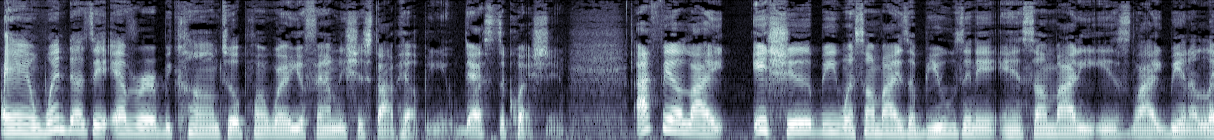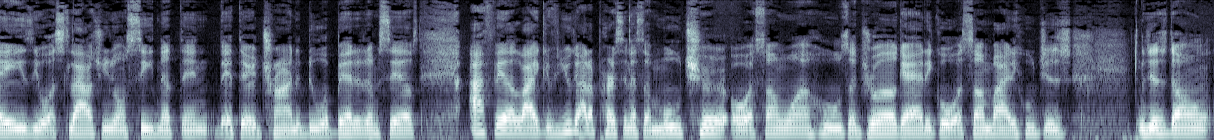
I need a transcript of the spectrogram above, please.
and when does it ever become to a point where your family should stop helping you? That's the question. I feel like it should be when somebody's abusing it and somebody is like being a lazy or a slouch you don't see nothing that they're trying to do or better themselves. I feel like if you got a person that's a moocher or someone who's a drug addict or somebody who just just don't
